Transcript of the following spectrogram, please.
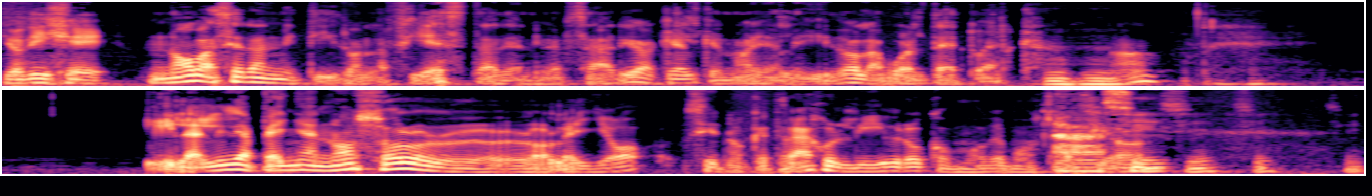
Yo dije, no va a ser admitido en la fiesta de aniversario aquel que no haya leído La Vuelta de Tuerca, ¿no? Y la Lilia Peña no solo lo leyó, sino que trajo el libro como demostración. Ah, sí, sí, sí. sí.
